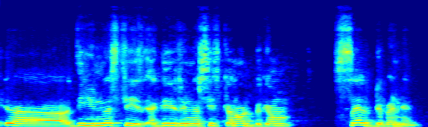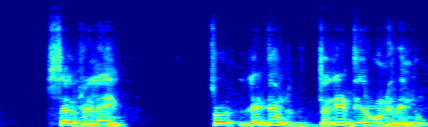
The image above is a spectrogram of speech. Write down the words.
uh, the universities, agriculture universities cannot become self-dependent, self-reliant. So let them generate their own revenue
